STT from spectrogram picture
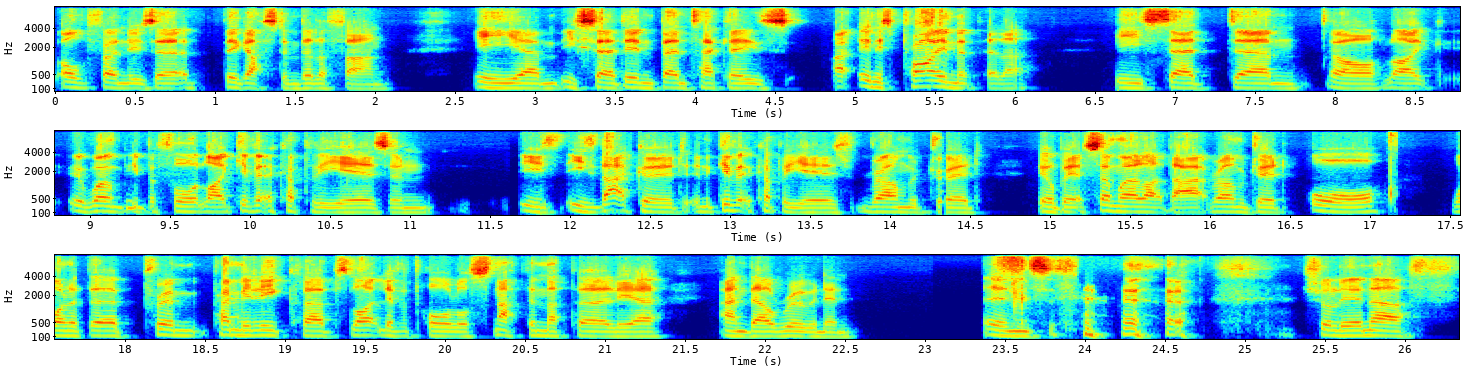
old friend who's a big Aston Villa fan, he um, he said in Benteke's uh, in his prime at Villa, he said, um, "Oh, like it won't be before. Like give it a couple of years, and he's he's that good. And give it a couple of years, Real Madrid, he'll be at somewhere like that, Real Madrid, or one of the Prem, Premier League clubs like Liverpool, will snap him up earlier, and they'll ruin him." And surely enough,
